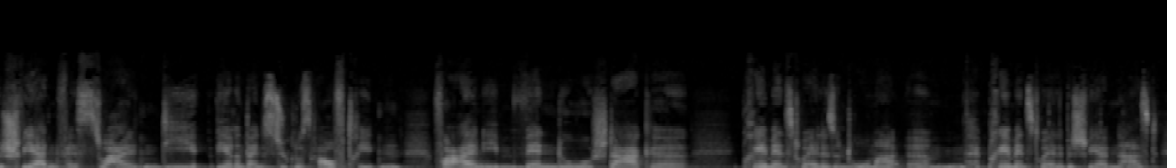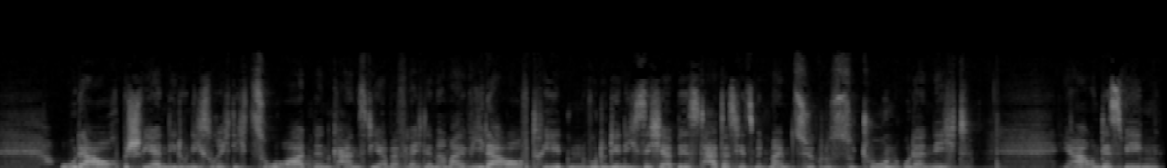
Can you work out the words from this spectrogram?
Beschwerden festzuhalten, die während deines Zyklus auftreten, vor allem eben wenn du starke prämenstruelle Syndrome, ähm, prämenstruelle Beschwerden hast oder auch Beschwerden, die du nicht so richtig zuordnen kannst, die aber vielleicht immer mal wieder auftreten, wo du dir nicht sicher bist, hat das jetzt mit meinem Zyklus zu tun oder nicht. Ja, und deswegen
